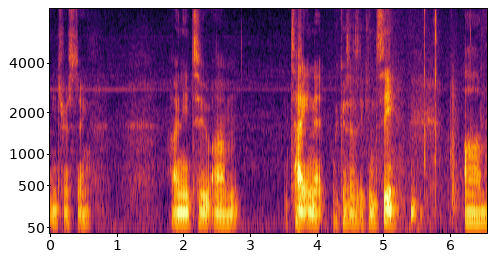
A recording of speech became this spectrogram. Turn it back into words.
interesting. I need to um, tighten it because as you can see, um,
